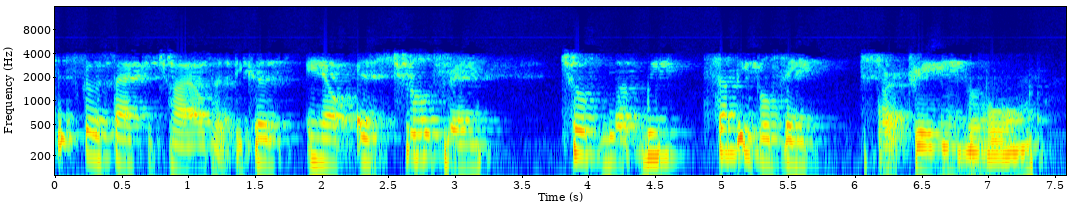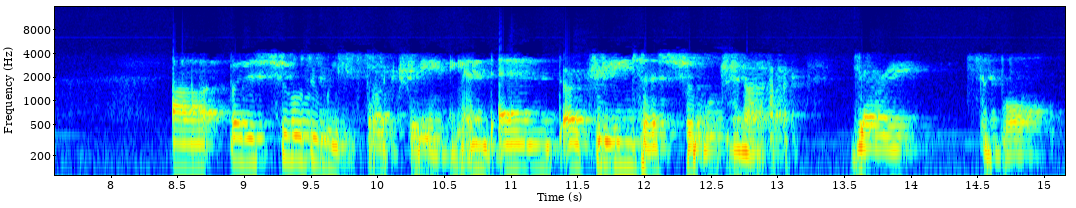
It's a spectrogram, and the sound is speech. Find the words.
this goes back to childhood because you know, as children, children, we some people think start dreaming in the womb, uh, but as children we start dreaming, and and our dreams as children are very simple.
